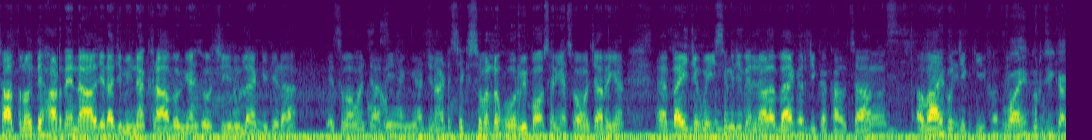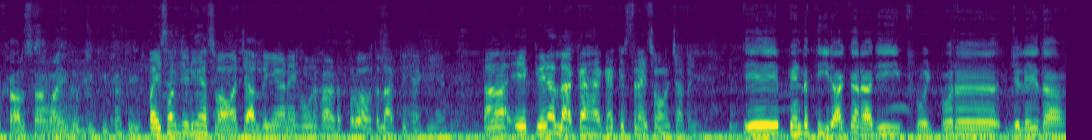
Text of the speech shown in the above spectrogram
ਸਤਲੁਜ ਦੇ ਹੜ੍ਹ ਦੇ ਨਾਲ ਜਿਹੜਾ ਜ਼ਮੀਨਾਂ ਖਰਾਬ ਹੋਈਆਂ ਸੀ, ਉਸ ਚੀਜ਼ ਨੂੰ ਲੈ ਕੇ ਜਿਹੜਾ ਇਹ ਸੇਵਾਵਾਂ ਚੱਲ ਰਹੀਆਂ ਹੈਗੀਆਂ। ਯੂਨਾਈਟਿਡ ਸਿੱਖਸ ਵੱਲੋਂ ਹੋਰ ਵੀ ਬਹੁਤ ਸਾਰੀਆਂ ਸੇਵਾਵਾਂ ਚੱਲ ਰਹੀਆਂ। ਅ, ਬਾਈ ਜਗਮੀਤ ਸਿੰਘ ਜੀ ਮੇਰੇ ਨਾਲ ਵਾਹਿਗੁਰੂ ਜੀ ਕਾ ਖਾਲਸਾ। ਵਾਹਿਗੁਰੂ ਜੀ ਕੀ ਫਤਿਹ। ਵਾਹਿਗੁਰੂ ਜੀ ਕਾ ਖਾਲਸਾ ਵਾਹਿਗੁਰੂ ਜੀ ਕੀ ਫਤਿਹ। ਭਾਈ ਸਾਹਿਬ ਜਿਹੜੀਆਂ ਸੇਵਾਵਾਂ ਚੱਲ ਰਹੀਆਂ ਨੇ ਹੁਣ ਹੜ੍ਹ ਪ੍ਰਭਾਵਿਤ ਇਲਾਕੇ ਹੈਗੇ ਆ ਤਾਂ ਇਹ ਕਿਹੜਾ ਇਲਾਕਾ ਹੈਗਾ ਕਿਸ ਤਰ੍ਹਾਂ ਦੀ ਸੇਵਾਵਾਂ ਚੱਲ ਰਹੀਆਂ? ਇਹ ਪਿੰਡ ਧੀਰਾ ਘਰ ਆ ਜੀ ਫਿਰੋਜ਼ਪੁਰ ਜ਼ਿਲ੍ਹੇ ਦਾ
